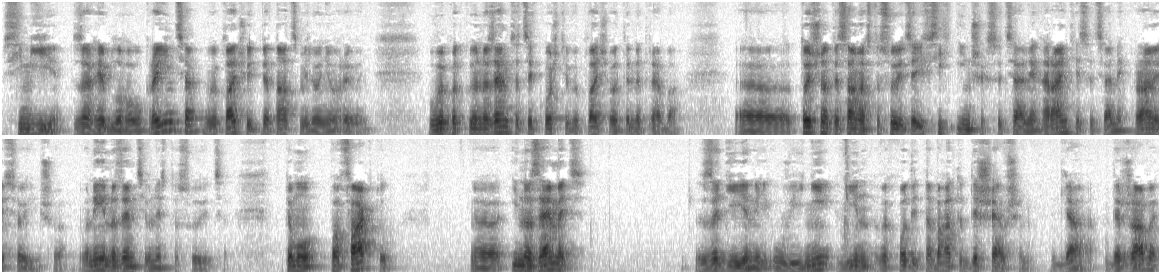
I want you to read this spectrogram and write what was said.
сім'ї загиблого українця виплачують 15 мільйонів гривень. У випадку іноземця цих коштів виплачувати не треба. Е, точно те саме стосується і всіх інших соціальних гарантій, соціальних програм і всього іншого. Вони іноземців не стосуються. Тому, по факту, е, іноземець, задіяний у війні, він виходить набагато дешевшим для держави,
